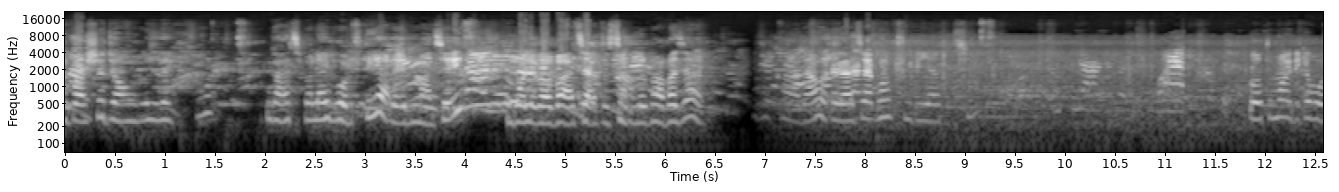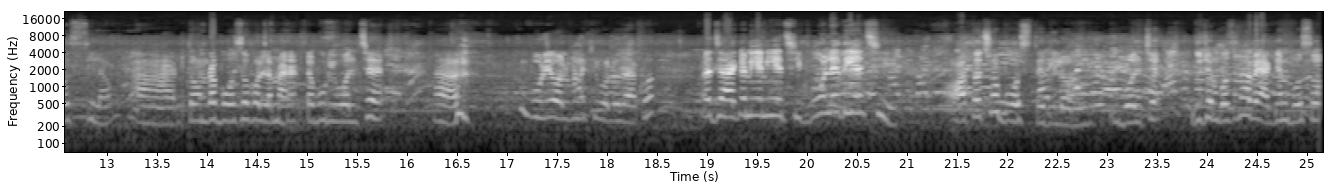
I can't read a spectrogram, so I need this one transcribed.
দুপাশে জঙ্গল দেখো, গাছপালায় ভর্তি, আর এর মাঝেই বলে বাবা আছে, এত সুন্দর ভাবা যায়। দাওয়া হয়ে গেছে, এখন ফিরে যাচ্ছি। প্রথমে ওইদিকে বসছিলাম, আর তো আমরা বসে বললাম, আর একটা বুড়ি বলছে বুড়ি বলব না, কি বলব দেখো। জায়গা নিয়ে নিয়েছি, বলে দিয়েছি। অথচ বসতে দিল বলছে, দুজন বসলে হবে, একজন বসো।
